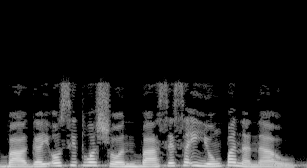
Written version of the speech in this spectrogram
bagay o sitwasyon base sa iyong pananaw.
